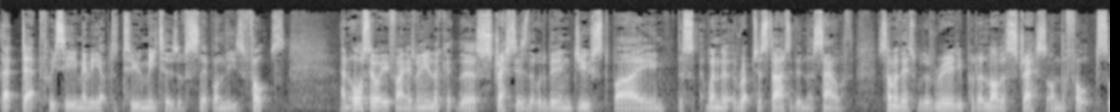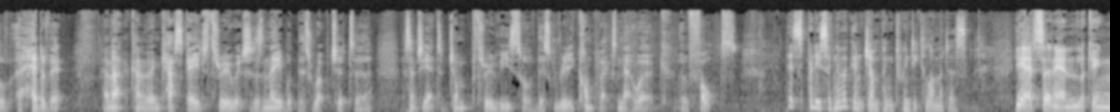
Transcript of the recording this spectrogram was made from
at depth we see maybe up to two meters of slip on these faults. And also, what you find is when you look at the stresses that would have been induced by this, when the rupture started in the south, some of this would have really put a lot of stress on the faults sort of ahead of it, and that kind of then cascades through, which has enabled this rupture to essentially yeah, to jump through these sort of this really complex network of faults. That's pretty significant, jumping 20 kilometres. Yeah, certainly. And looking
